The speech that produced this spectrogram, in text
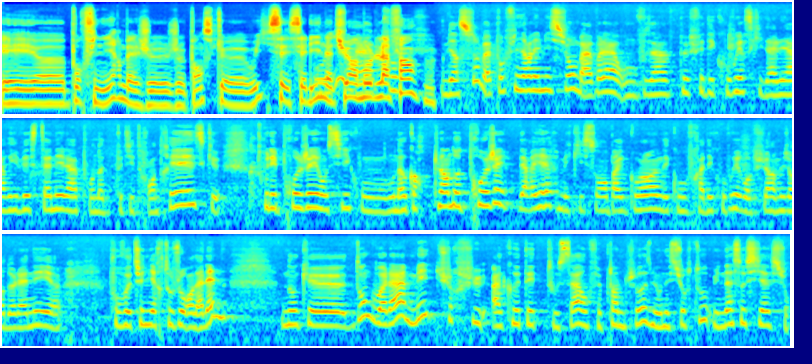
Et euh, pour finir, ben, je, je pense que oui, Céline, Oui, as-tu un bah, mot de la pour- fin? Bien sûr, bah, pour finir l'émission, bah, voilà, on vous a un peu fait découvrir ce qui allait arriver cette année là pour notre petite rentrée, ce que tous les projets aussi, qu'on on a encore plein d'autres projets derrière, mais qui sont en background et qu'on vous fera découvrir au fur et à mesure de l'année euh, pour vous tenir toujours en haleine. Donc, euh, donc voilà, mais Turfu, à côté de tout ça, on fait plein de choses, mais on est surtout une association.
